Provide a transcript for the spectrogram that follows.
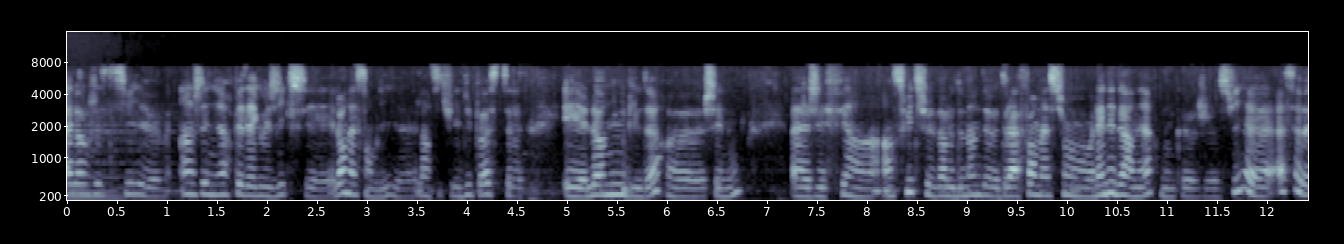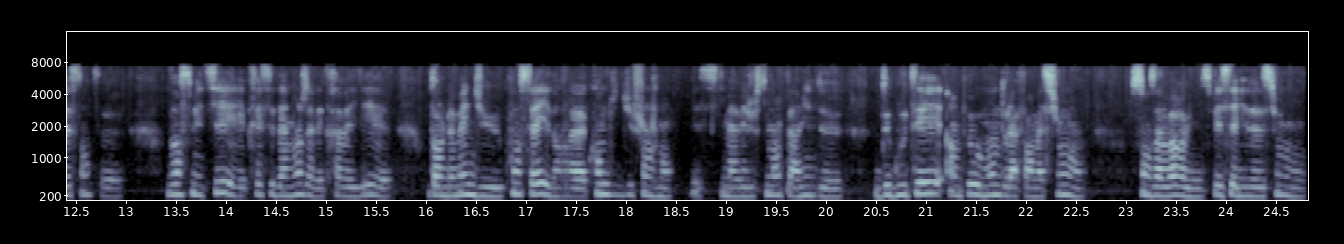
Alors, je suis euh, ingénieure pédagogique chez Learn Assembly. Euh, l'intitulé du poste est Learning Builder euh, chez nous. J'ai fait un, switch vers le domaine de, la formation l'année dernière, donc je suis assez récente dans ce métier. Et précédemment j'avais travaillé dans le domaine du conseil et dans la conduite du changement, ce qui m'avait justement permis de, goûter un peu au monde de la formation sans avoir une spécialisation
